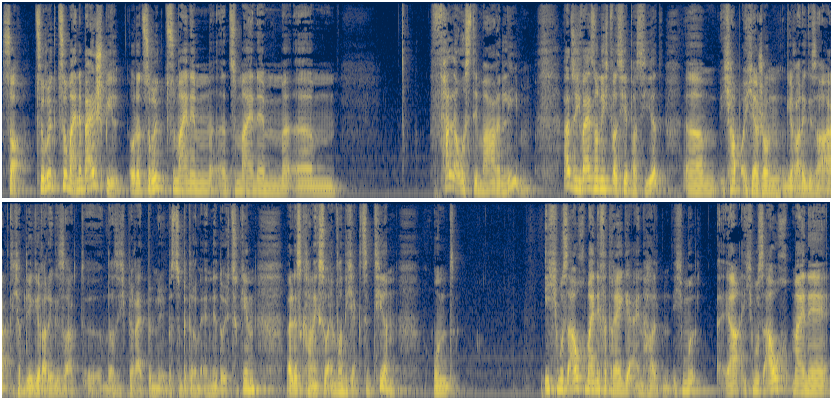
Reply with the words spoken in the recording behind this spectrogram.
So, zurück zu meinem Beispiel oder zurück zu meinem, äh, zu meinem ähm, Fall aus dem wahren Leben. Also ich weiß noch nicht, was hier passiert. Ähm, ich habe euch ja schon gerade gesagt, ich habe dir gerade gesagt, äh, dass ich bereit bin, bis zum bitteren Ende durchzugehen, weil das kann ich so einfach nicht akzeptieren. Und ich muss auch meine Verträge einhalten. Ich muss, ja, ich muss auch meine,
